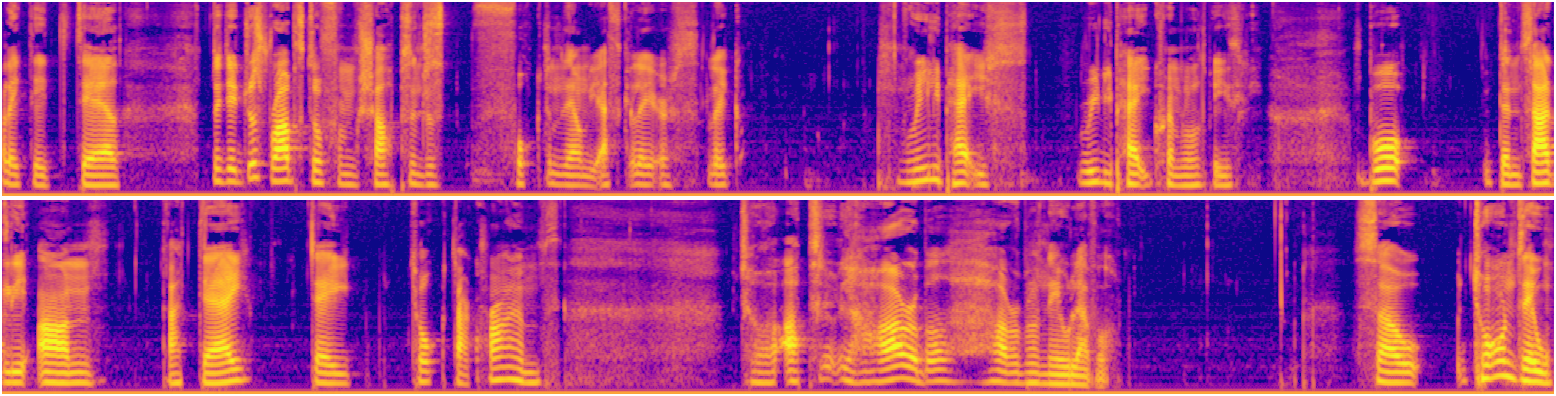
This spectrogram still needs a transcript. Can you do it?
Like they'd steal like they'd just rob stuff from shops and just fuck them down the escalators. Like really petty really petty criminals basically. But then sadly on that day they took their crimes to an absolutely horrible, horrible new level. So turns out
